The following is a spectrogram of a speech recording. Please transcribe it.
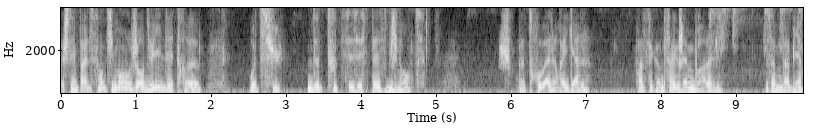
je n'ai pas le sentiment aujourd'hui d'être euh, au-dessus de toutes ces espèces vivantes. Je me trouve à leur égal. Enfin, c'est comme ça que j'aime voir la vie. Ça me va bien.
